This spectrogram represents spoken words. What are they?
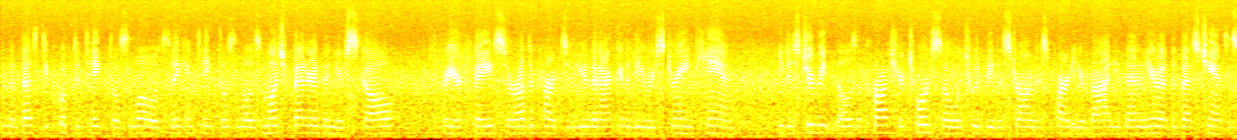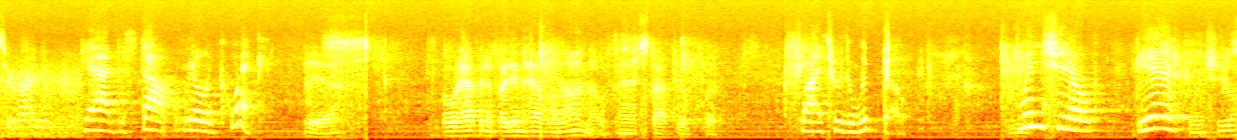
and the best equipped to take those loads. They can take those loads much better than your skull or your face or other parts of you that aren't going to be restrained can. You distribute those across your torso, which would be the strongest part of your body, then you have the best chance of surviving. You had to stop really quick. Yeah. What would happen if I didn't have one on, though, if I stopped real quick? Fly through the window. Mm. Windshield. Yeah. Windshield?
